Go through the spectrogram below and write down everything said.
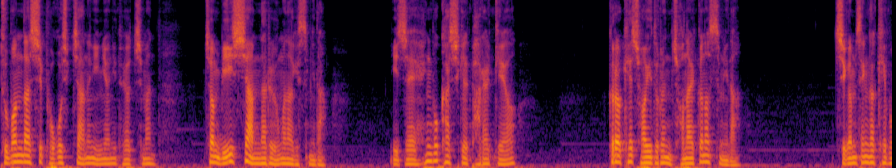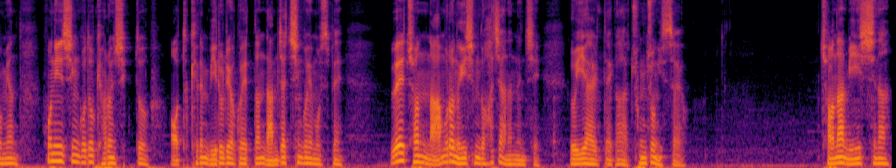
두 번 다시 보고 싶지 않은 인연이 되었지만 전 미희 씨 앞날을 응원하겠습니다. 이제 행복하시길 바랄게요. 그렇게 저희 둘은 전화를 끊었습니다. 지금 생각해보면 혼인신고도 결혼식도 어떻게든 미루려고 했던 남자친구의 모습에 왜 전 아무런 의심도 하지 않았는지 의아할 때가 종종 있어요. 저나 미희 씨나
